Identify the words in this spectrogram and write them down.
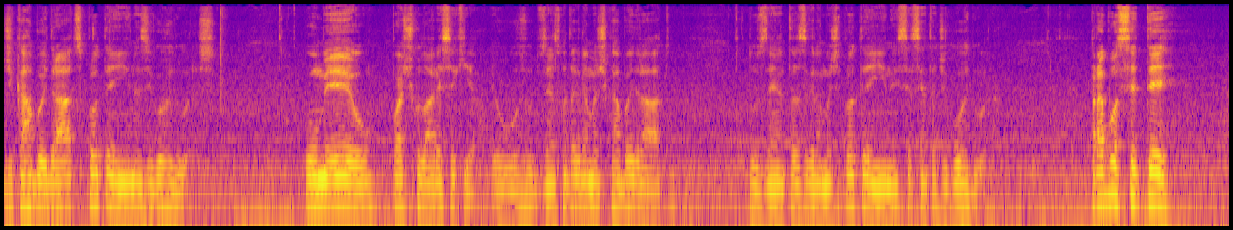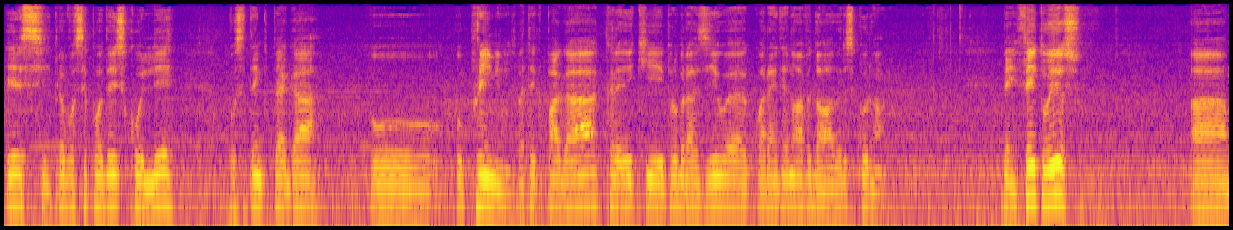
de carboidratos, proteínas e gorduras. O meu particular é esse aqui, ó. eu uso 250 gramas de carboidrato, 200 gramas de proteína e 60 de gordura. Para você ter esse, para você poder escolher, você tem que pegar o, o premium. Vai ter que pagar, creio que para o Brasil é 49 dólares por ano. Bem, feito isso, a,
